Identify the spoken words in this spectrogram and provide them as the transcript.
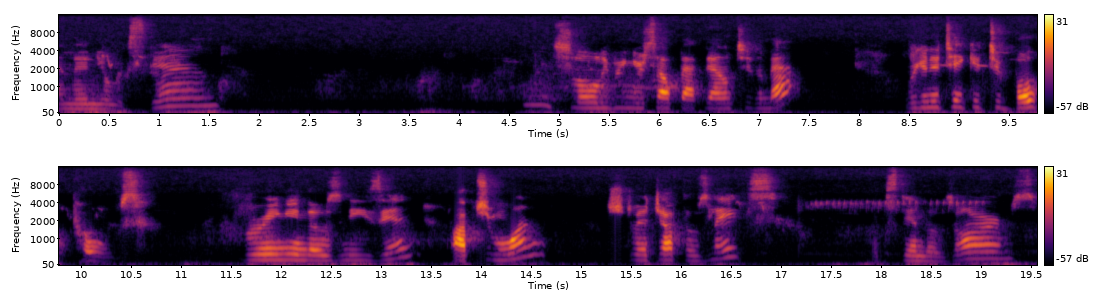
And then you'll extend. And slowly bring yourself back down to the mat. We're going to take it to boat pose. Bringing those knees in. Option one, stretch out those legs. Extend those arms.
